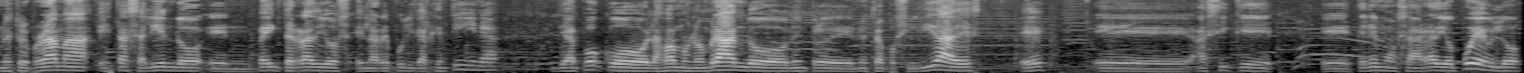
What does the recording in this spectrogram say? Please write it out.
nuestro programa está saliendo en 20 radios en la República Argentina. De a poco las vamos nombrando dentro de nuestras posibilidades. ¿eh? Eh, así que tenemos a Radio Pueblo,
